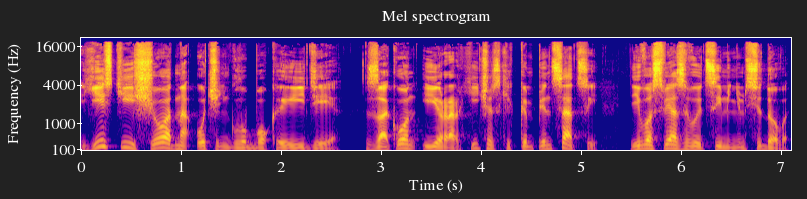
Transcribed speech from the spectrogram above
Есть еще одна очень глубокая идея – закон иерархических компенсаций. Его связывают с именем Седова.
